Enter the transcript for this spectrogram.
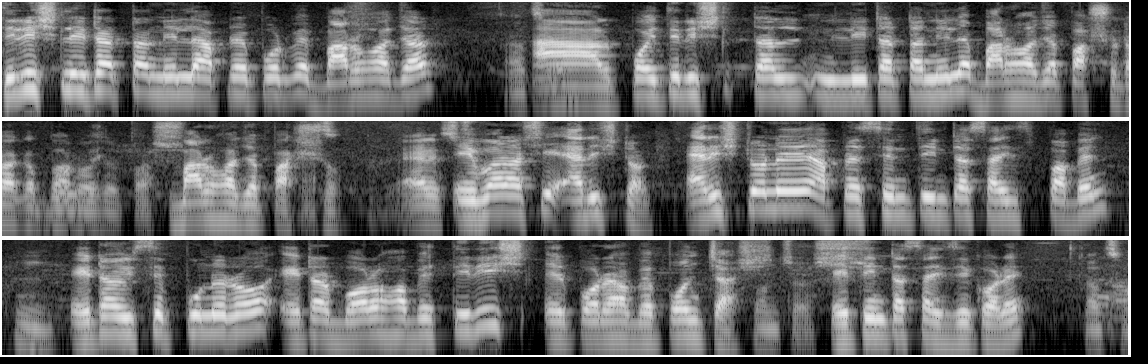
তিরিশ লিটারটা নিলে আপনার পড়বে বারো হাজার আচ্ছা। আর পঁয়ত্রিশটা লিটারটা নিলে বারো হাজার পাঁচশো টাকা পড়বে। 12,500 বারো হাজার পাঁচশো। এবার আসি অ্যারিস্টন। অ্যারিস্টনে আপনি সেম তিনটা সাইজ পাবেন। এটা হচ্ছে পনেরো এটার বড় হবে তিরিশ এরপরে হবে পঞ্চাশ। 50 এই তিনটা সাইজে করে। আচ্ছা।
